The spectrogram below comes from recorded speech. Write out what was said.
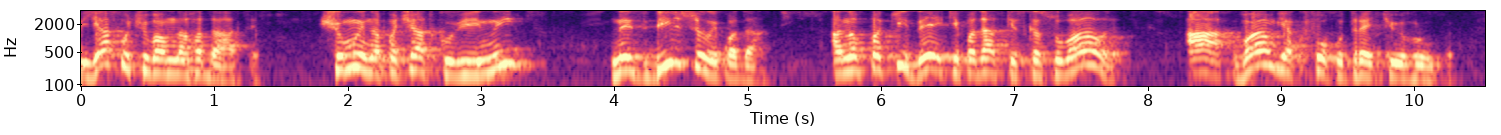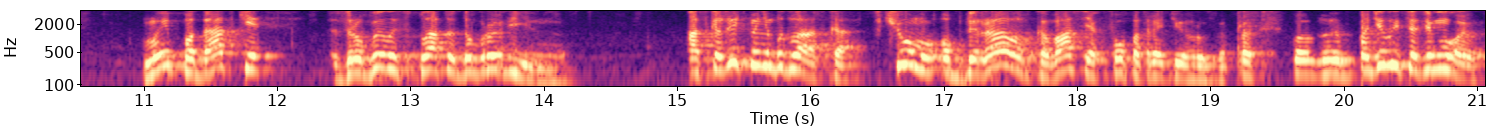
я хочу вам нагадати, що ми на початку війни не збільшили податки, а навпаки, деякі податки скасували. А вам, як ФОПу третьої групи, ми податки зробили сплату добровільною. А скажіть мені, будь ласка, в чому обдираловка вас як ФОПа третьої групи? По- Поділіться зі мною.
